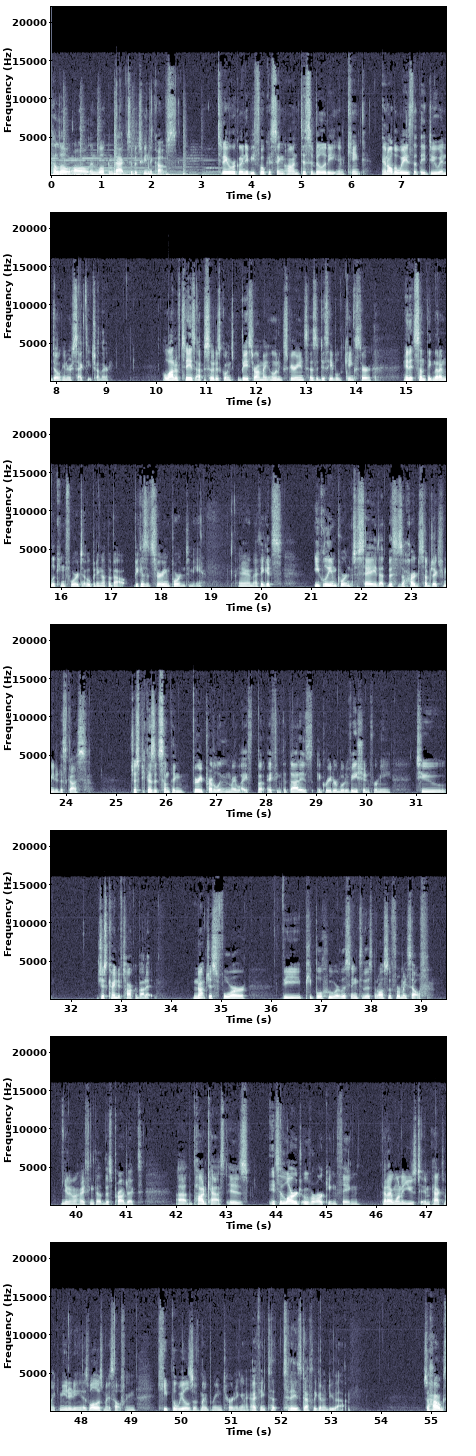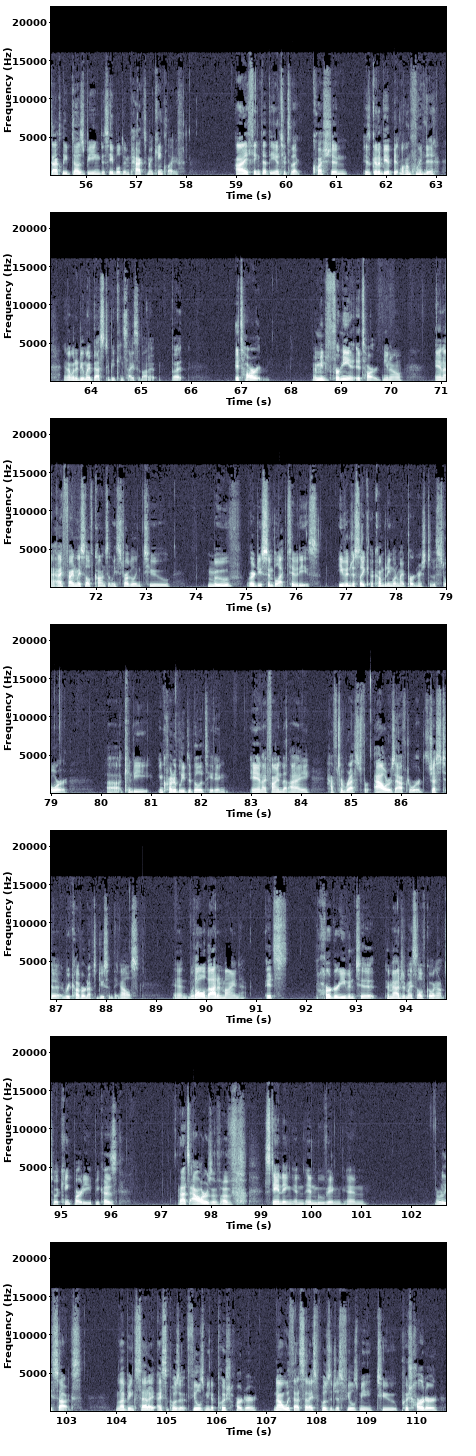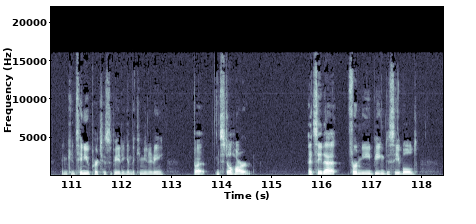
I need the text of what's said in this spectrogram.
Hello, all, and welcome back to Between the Cuffs. Today we're going to be focusing on disability and kink and all the ways that they do and don't intersect each other. A lot of today's episode is going to be based around my own experience as a disabled kinkster, and it's something that I'm looking forward to opening up about because it's very important to me. And I think it's equally important to say that this is a hard subject for me to discuss just because it's something very prevalent in my life, but I think that that is a greater motivation for me to just kind of talk about it. Not just for the people who are listening to this, but also for myself. You know, I think that this project, uh, the podcast, is it's a large overarching thing that I want to use to impact my community as well as myself and keep the wheels of my brain turning. And I think t- today's definitely going to do that. So, how exactly does being disabled impact my kink life? I think that the answer to that question is going to be a bit long winded, and I'm going to do my best to be concise about it. But it's hard. I mean, for me, it's hard, you know, and I, I find myself constantly struggling to move or do simple activities. Even just like accompanying one of my partners to the store uh, can be incredibly debilitating. And I find that I have to rest for hours afterwards just to recover enough to do something else. And with all of that in mind, it's harder even to imagine myself going out to a kink party because that's hours of, of standing and, and moving and it really sucks. With that being said, I, I suppose it fuels me to push harder. Now, with that said, I suppose it just fuels me to push harder and continue participating in the community, but it's still hard. I'd say that for me, being disabled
